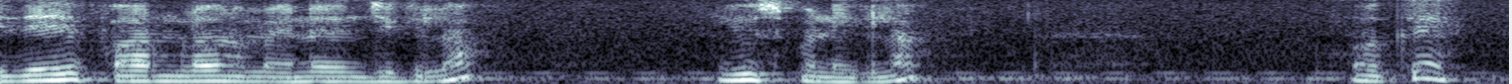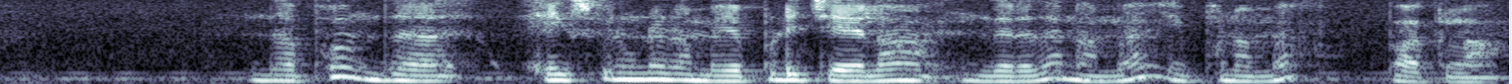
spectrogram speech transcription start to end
இதே ஃபார்முலாவை நம்ம என்ன செஞ்சுக்கலாம் யூஸ் பண்ணிக்கலாம். ஓகே இந்த அப்போ இந்த எக்ஸ்பெரிமெண்ட்டை நம்ம எப்படி செய்யலாம்ங்கிறத நம்ம இப்போ நம்ம பார்க்கலாம்.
